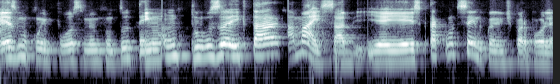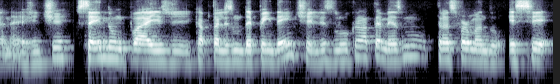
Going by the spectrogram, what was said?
Mesmo com imposto, mesmo com tudo, tem um plus aí que tá a mais, sabe? E aí é isso que tá acontecendo quando a gente para pra olhar, né? A gente, sendo um país de capitalismo dependente, eles lucram até mesmo transformando esse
